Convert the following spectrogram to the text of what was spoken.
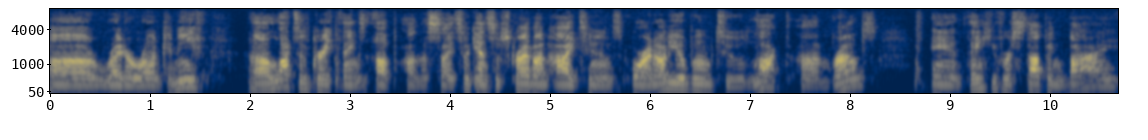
uh, writer Ron Knief. Uh, lots of great things up on the site. So again, subscribe on iTunes or on Audio Boom to Locked on Browns, And thank you for stopping by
